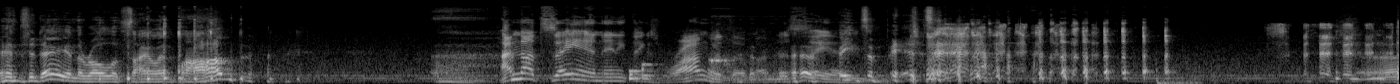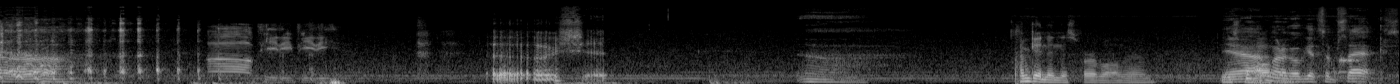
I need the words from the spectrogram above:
and today, in the role of Silent Bob, I'm not saying anything's wrong with them. I'm just saying. beats a bit. oh, Petey, Petey. Oh shit. I'm getting in this furball, man. What's yeah, I'm gonna go get some sex.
